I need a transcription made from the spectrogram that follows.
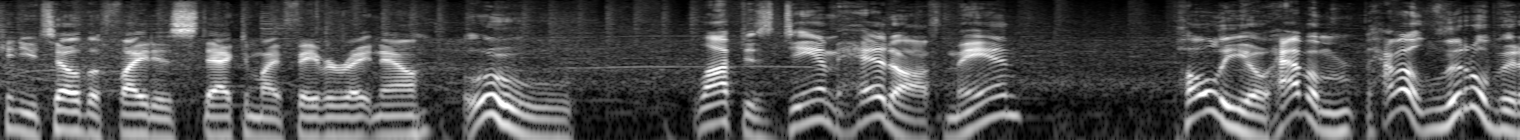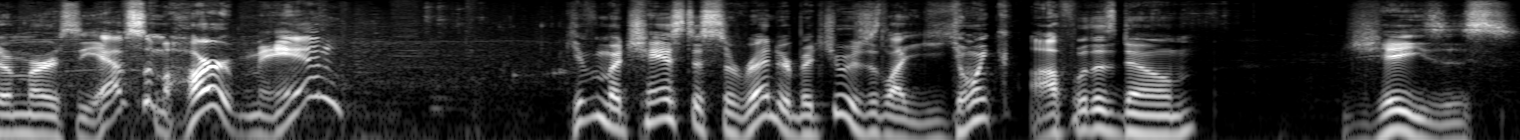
Can you tell the fight is stacked in my favor right now? Ooh, lopped his damn head off, man. Polio, have a have a little bit of mercy. Have some heart, man. Give him a chance to surrender, but you was just like yoink off with his dome. Jesus.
